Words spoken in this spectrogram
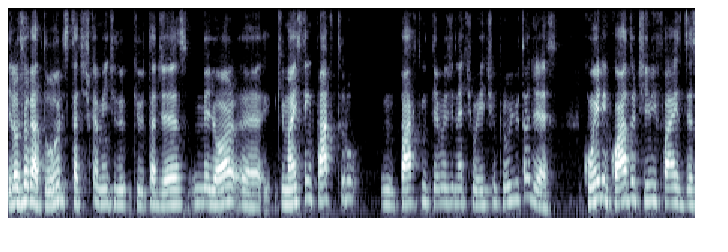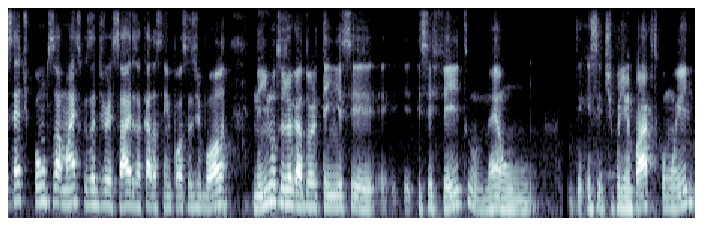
ele é o jogador estatisticamente que o Utah Jazz melhor, é, que mais tem impacto, impacto em termos de net rating para o Utah Jazz. Com ele em quadro, o time faz 17 pontos a mais que os adversários a cada 100 posses de bola. Nenhum outro jogador tem esse, esse efeito, né, um, esse tipo de impacto como ele.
